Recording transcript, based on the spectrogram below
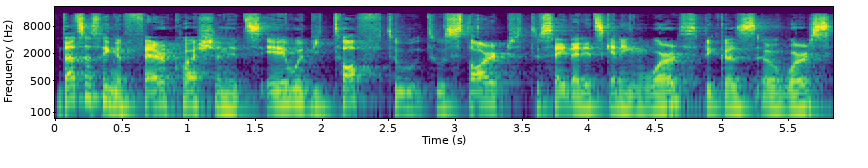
that's I think a fair question. It's it would be tough to to start to say that it's getting worse because uh, worse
